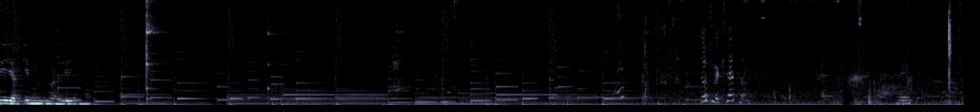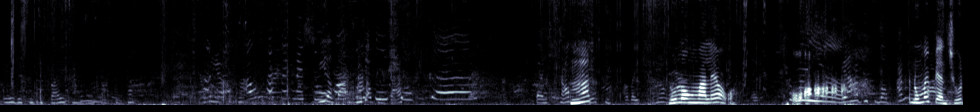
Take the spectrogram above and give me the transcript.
ดีๆ อย่ากินเหมือนลิง Das ist eine Klette. Ey, das sind die beiden auf dem Dach. Wir waren nicht auf dem Dach. Weil ich glaube, Hm? aber ich glaube, หนูลงมาแล้วโอ้ wer hat das überhaupt หนูไม่เปลี่ยนชุด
